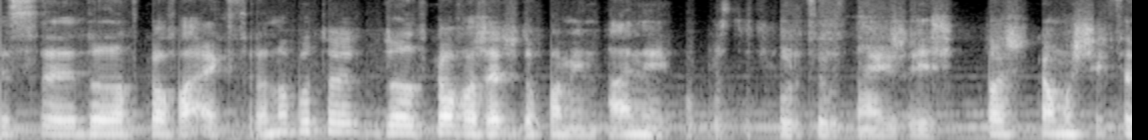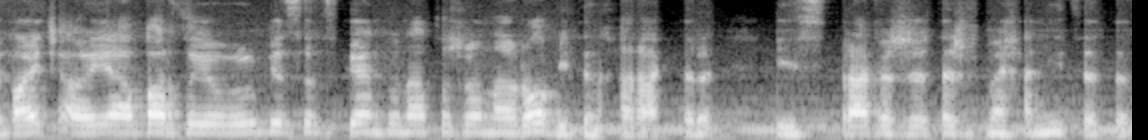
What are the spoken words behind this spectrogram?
jest e, dodatkowa ekstra, no bo to dodatkowa rzecz do pamiętania i po prostu twórcy uznaje, że jeśli ktoś komuś się chce bawić, ale ja bardzo ją lubię ze względu na to, że ona robi ten charakter i sprawia, że też w mechanice te e,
